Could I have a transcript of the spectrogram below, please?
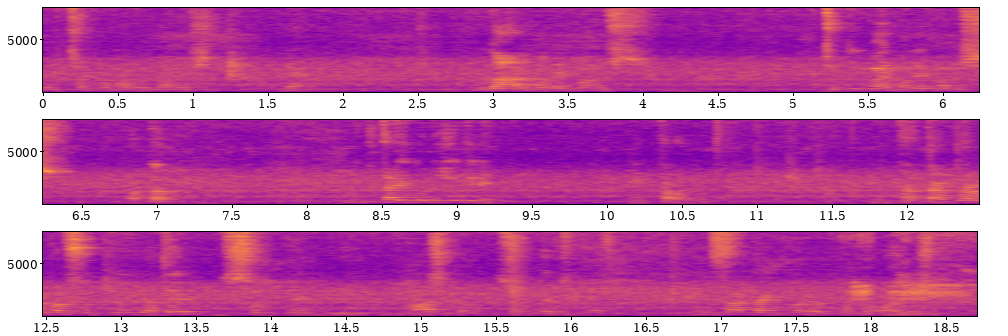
পরিচ্ছন্ন মনের মানুষ হ্যাঁ? উদার মনের মানুষ, জ্যোতির্ময় মনের মানুষ, অর্থাৎ মিথ্যাই কোনো জ্যোতি নেই, মিথ্যা অন্য মিথ্যার ত্যাগ পর সত্য যাতে সত্যের করো সত্যের জ্যোতি আছে। হিংসা করে অহিংসা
